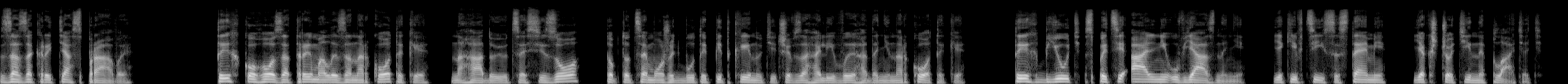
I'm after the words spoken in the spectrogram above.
за закриття справи. Тих, кого затримали за наркотики, нагадую, це СІЗО, тобто це можуть бути підкинуті чи взагалі вигадані наркотики. Тих б'ють спеціальні ув'язнені, які в цій системі, якщо ті не платять.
